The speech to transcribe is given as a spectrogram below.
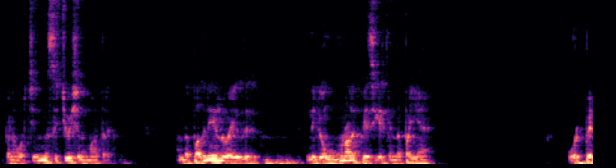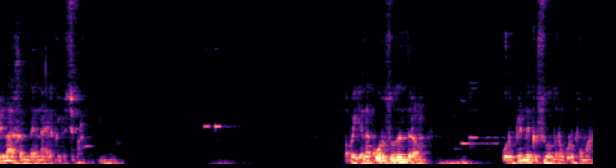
இப்போ நான் ஒரு சின்ன சுச்சுவேஷனை மாற்றுறேன் அந்த பதினேழு வயது இன்றைக்கி உங்கள் முன்னால் பேசிக்கிருக்க இந்த பையன் ஒரு பெண்ணாக இருந்தால் என்ன இருக்கும் யோசிச்சு பாருங்க. அப்போ எனக்கு ஒரு சுதந்திரம். ஒரு பெண்ணுக்கு சுதந்திரம் கொடுப்போமா?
